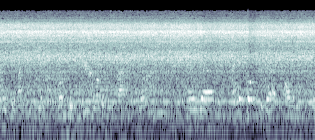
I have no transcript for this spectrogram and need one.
guys that like to get a little bit of beer, a little bit of glass of wine, and go through the, all the host.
